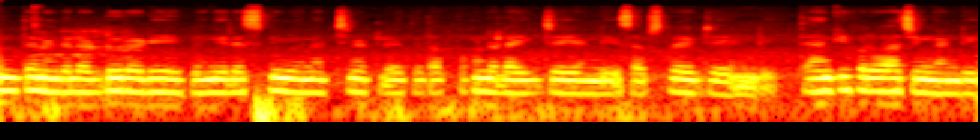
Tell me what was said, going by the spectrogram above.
అంతేనండి లడ్డు రెడీ అయిపోయింది. రెసిపీ మీకు నచ్చినట్లయితే తప్పకుండా లైక్ చేయండి సబ్స్క్రైబ్ చేయండి. థ్యాంక్ యూ ఫర్ వాచింగ్ అండి.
